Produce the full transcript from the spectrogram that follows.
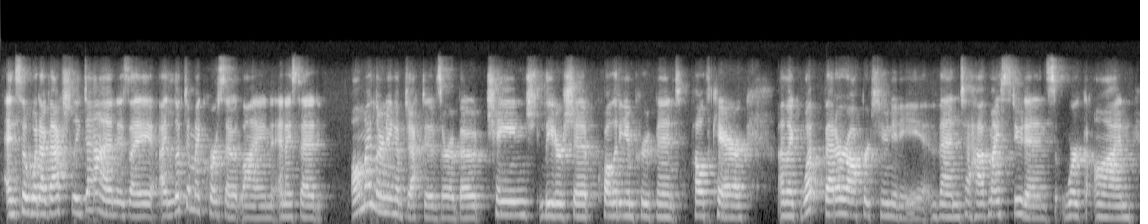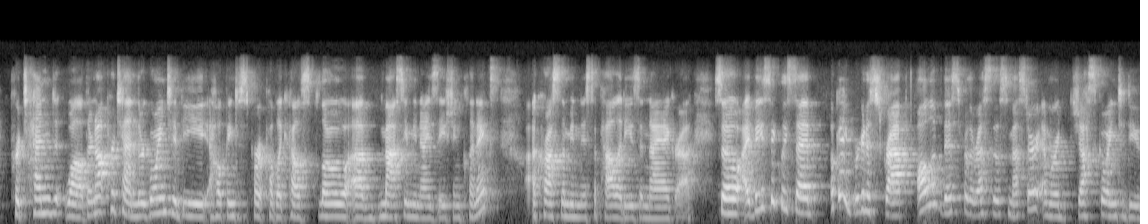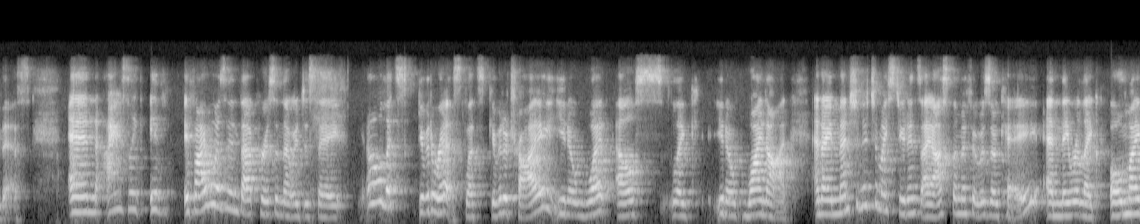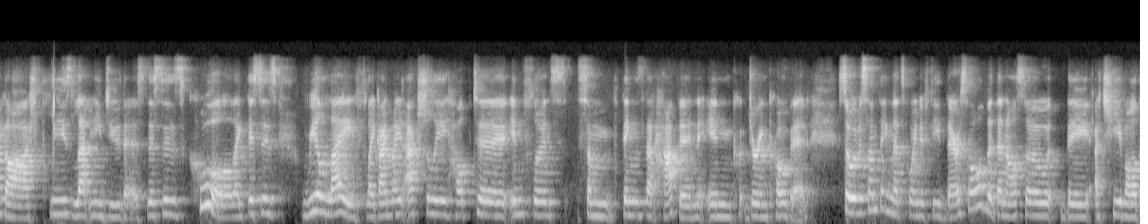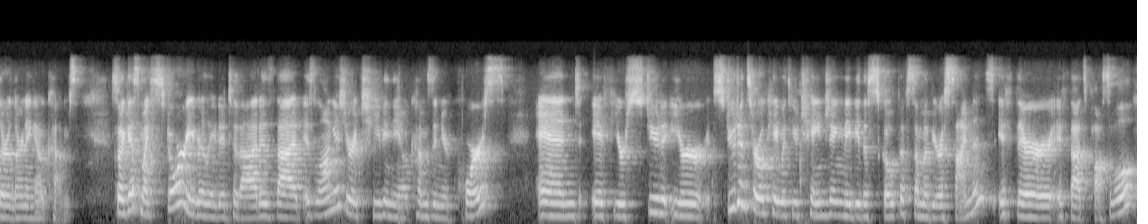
And so what I've actually done is I, I looked at my course outline and I said, all my learning objectives are about change, leadership, quality improvement, healthcare. I'm like, what better opportunity than to have my students work on pretend, well, they're not pretend, they're going to be helping to support public health's flow of mass immunization clinics across the municipalities in Niagara. So I basically said, okay, we're going to scrap all of this for the rest of the semester and we're just going to do this. And I was like, if if I wasn't that person that would just say, you know, let's give it a risk, let's give it a try, you know, what else, like, you know, why not? And I mentioned it to my students. I asked them if it was okay. And they were like, oh my gosh, please let me do this. This is cool. Like, this is real life. Like, I might actually help to influence some things that happen in during COVID. So it was something that's going to feed their soul, but then also they achieve all their learning outcomes. So I guess my story related to that is that as long as you're achieving the outcomes in your course, and if your student your students are okay with you changing maybe the scope of some of your assignments, if they're if that's possible,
